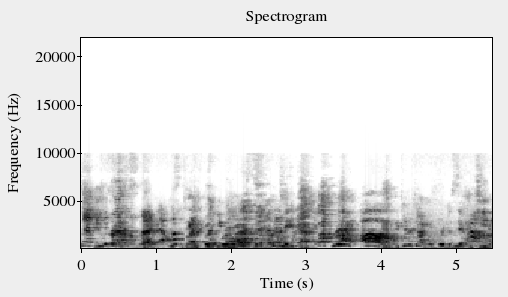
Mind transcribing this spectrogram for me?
said he was a wrestler. That was Like with you know, Bruno and then- Sammartino. Oh, we were talking about Bruno Sammartino,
